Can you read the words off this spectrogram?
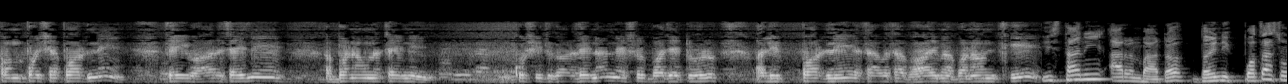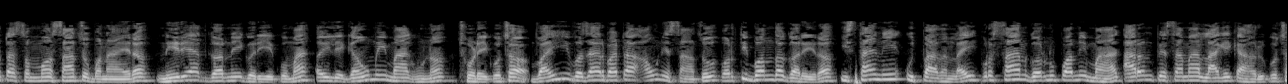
कम पैसा पर्ने त्यही भएर चाहिँ नि बनाउन चाहिँ नि कोसिस गर्दैनन्। यसो बजेटहरू अलिक पर्ने यताउता भएमा बनाउँथे स्थानीय आरनबाट दैनिक पचासवटासम्म साँचो बनाएर निर्यात गर्ने गरिएकोमा अहिले गाउँमै माग हुन छोडेको छ। बाही बजारबाट आउने साँचो प्रतिबन्ध गरेर स्थानीय उत्पादनलाई प्रोत्साहन गर्नुपर्ने माग आरन पेसामा लागेकाहरूको छ।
